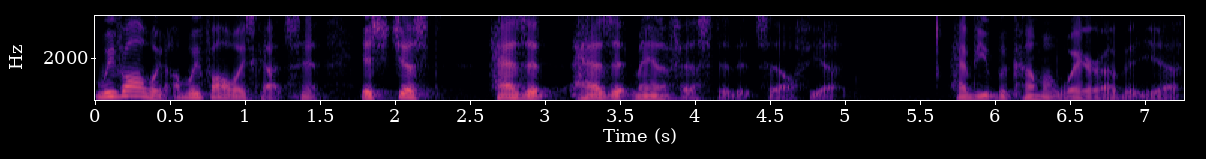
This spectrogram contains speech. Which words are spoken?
We've always we've always got sin. It's just has it has it manifested itself yet? Have you become aware of it yet?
